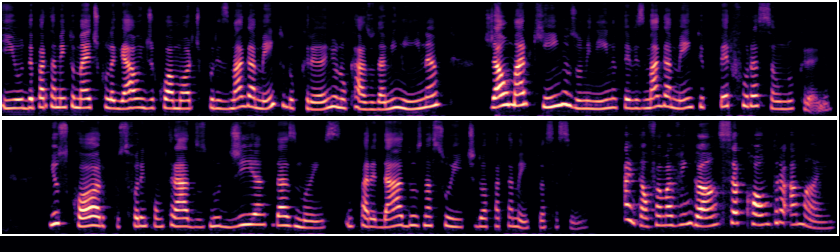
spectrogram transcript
e o departamento médico legal indicou a morte por esmagamento do crânio, no caso da menina. Já o Marquinhos, o menino, teve esmagamento e perfuração no crânio. E os corpos foram encontrados no Dia das Mães, emparedados na suíte do apartamento do assassino. Ah, então foi uma vingança contra a mãe.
